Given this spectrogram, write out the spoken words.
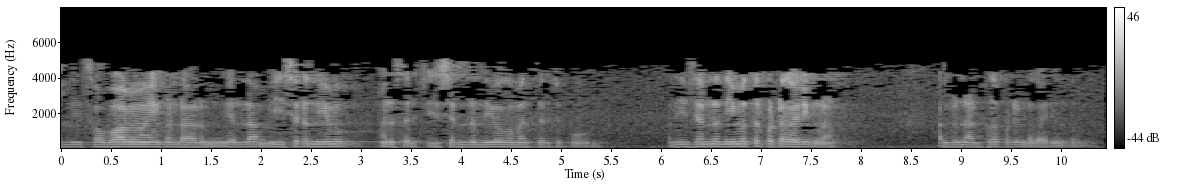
ഇനി സ്വാഭാവികമായി കണ്ടാലും എല്ലാം ഈശ്വര നിയമം അനുസരിച്ച് ഈശ്വരന്റെ നിയോഗം അനുസരിച്ച് പോകുന്നു. അത് ഈശ്വരന്റെ നിയമത്തിൽപ്പെട്ട കാര്യങ്ങളാണ്. അത് പിന്നെ അത്ഭുതപ്പെടേണ്ട കാര്യം തോന്നുന്നു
